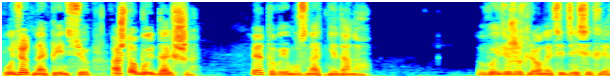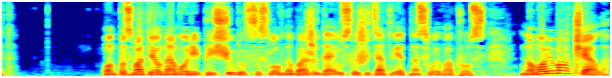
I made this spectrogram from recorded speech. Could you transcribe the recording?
уйдет на пенсию. А что будет дальше? Этого ему знать не дано. Выдержит ли он эти десять лет? Он посмотрел на море и прищурился, словно бы ожидая услышать ответ на свой вопрос. Но море молчало,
